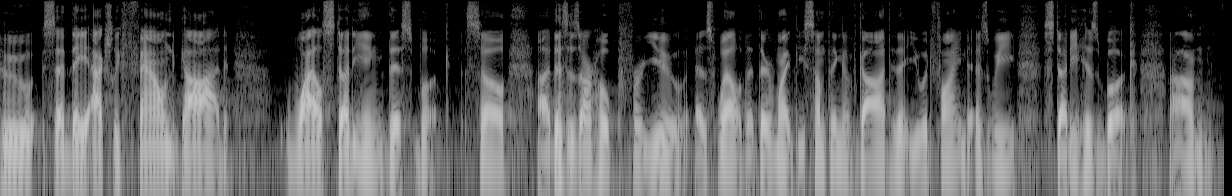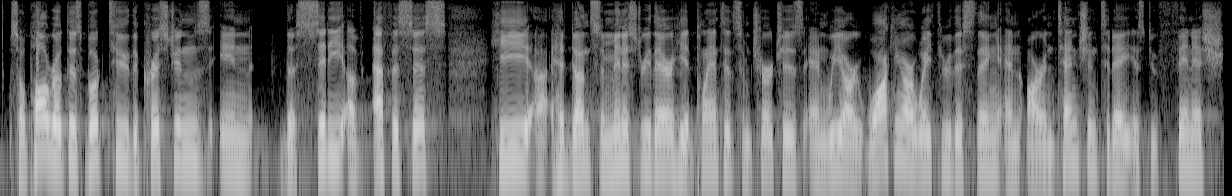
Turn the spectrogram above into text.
who said they actually found God while studying this book. So, uh, this is our hope for you as well, that there might be something of God that you would find as we study his book. Um, so, Paul wrote this book to the Christians in the city of Ephesus. He uh, had done some ministry there, he had planted some churches, and we are walking our way through this thing, and our intention today is to finish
